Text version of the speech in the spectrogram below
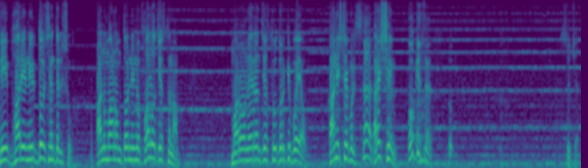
నీ భార్య నిర్దోషం తెలుసు. అనుమానంతో నిన్ను ఫాలో చేస్తున్నాం. మరో నేరం చేస్తూ దొరికిపోయావు. Arrest okay sir. సుజాత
